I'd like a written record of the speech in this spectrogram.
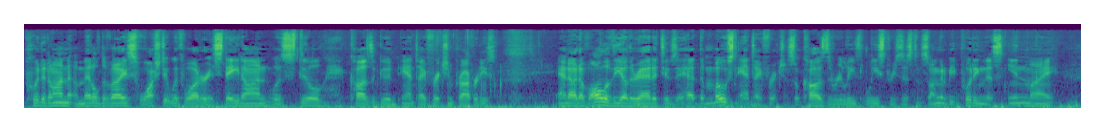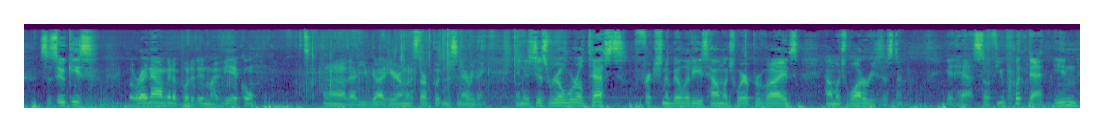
put it on a metal device, washed it with water, it stayed on, was still caused a good anti-friction properties. And out of all of the other additives, it had the most anti-friction, so caused the least resistance. So I'm gonna be putting this in my Suzuki's, but right now I'm gonna put it in my vehicle uh, that you've got here. I'm gonna start putting this in everything. And it's just real world tests, friction abilities, how much wear it provides, how much water resistant it has. So if you put that in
